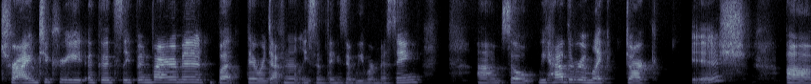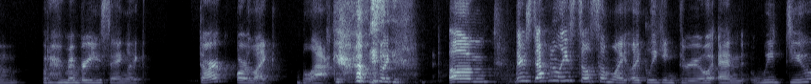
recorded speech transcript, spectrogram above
tried to create a good sleep environment, but there were definitely some things that we were missing. Um, so we had the room like dark-ish, um, but I remember you saying like dark or like black. I was like, um, there's definitely still some light like leaking through, and we do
